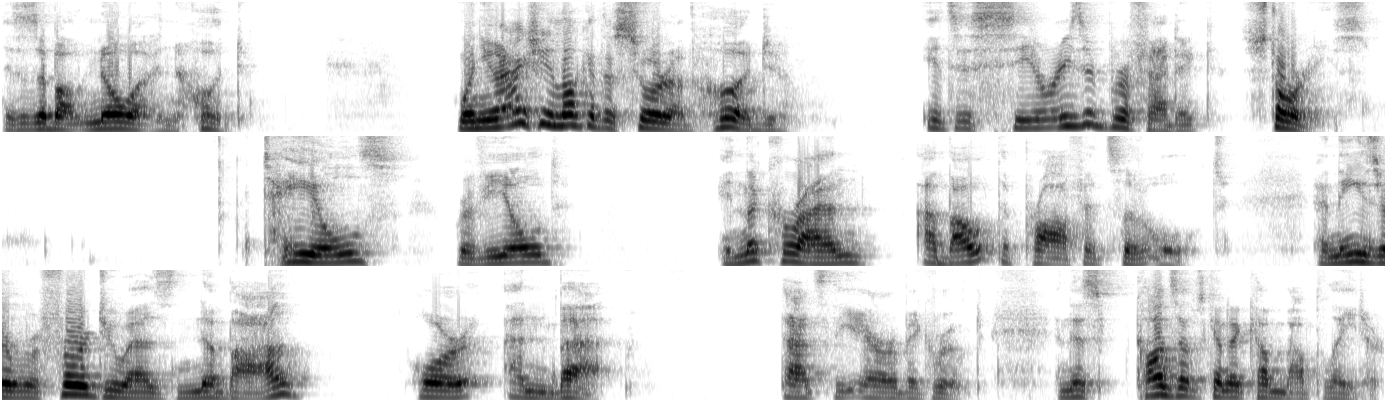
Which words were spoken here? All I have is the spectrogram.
This is about Noah and Hud. When you actually look at the Surah of Hud, it's a series of prophetic stories. Tales revealed in the Quran about the prophets of old. And these are referred to as Naba or Anba. That's the Arabic root. And this concept is going to come up later.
